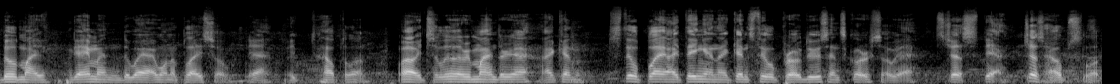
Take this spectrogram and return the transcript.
build my game and the way I want to play. So yeah, it helped a lot. Well, it's a little reminder. Yeah, I can still play, I think, and I can still produce and score. So yeah, it's just yeah, just helps a lot.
